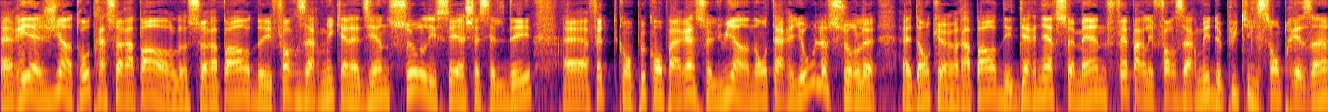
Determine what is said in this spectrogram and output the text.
réagi entre autres à ce rapport, là, ce rapport des forces armées canadiennes sur les CHSLD, en fait qu'on peut comparer à celui en Ontario là, sur le donc un rapport des dernières semaines fait par les forces armées depuis qu'ils sont présents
